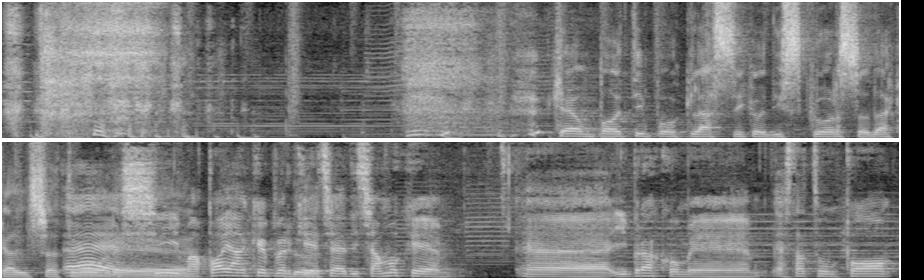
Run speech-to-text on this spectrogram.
che è un po' tipo classico discorso da calciatore. Eh sì, ma poi anche perché, cioè, diciamo che eh, Ibra come è stato un po'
